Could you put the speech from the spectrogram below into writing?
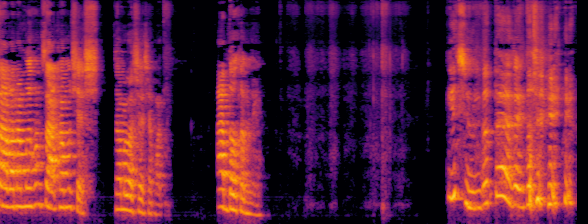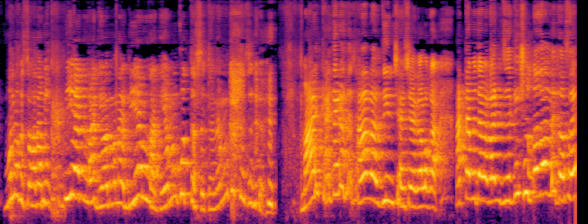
চা বানাবো এখন চা খামো শেষ ঝামেলা শেষ আমার। আর দরকার নেই। কি সুন্দর দেওয়া যাইতেছে মনে করছে ওর আমি বিয়ার লাগে ওর মনে বিয়ার লাগে এমন করতেছে কেন এমন করতেছে কেন? মায়ের খাইতে খাইতে সারা দিন শেষ হয়ে গেল গা। হাটটা বেজা বাড়ি যে কি সুন্দর দেওয়া যাইতেছে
